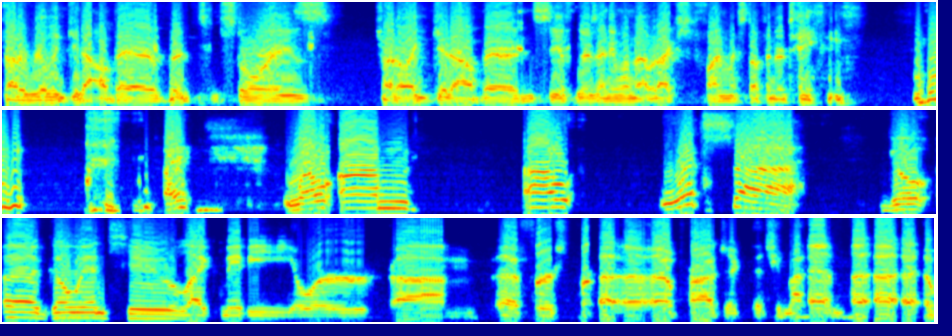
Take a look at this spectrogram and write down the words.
try to really get out there, write some stories, try to like get out there and see if there's anyone that would actually find my stuff entertaining. okay. Well, um, uh, let's uh, go uh, go into like maybe your um, uh, first pro- uh, uh, uh, project that you might um, uh,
